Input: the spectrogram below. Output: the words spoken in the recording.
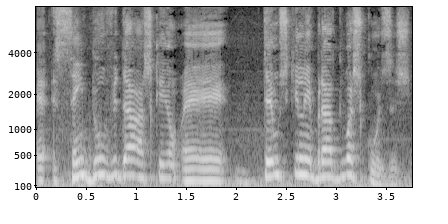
É, sem dúvida, acho que é, temos que lembrar duas coisas.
